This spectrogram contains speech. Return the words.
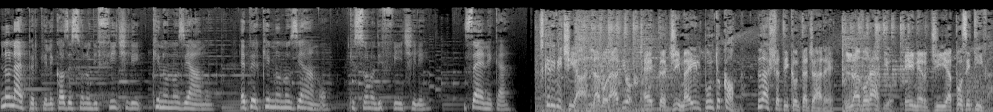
Non è perché le cose sono difficili che non osiamo è perché non osiamo, che sono difficili. Seneca. Scrivici a lavoradio@gmail.com. Lasciati contagiare. Lavoradio. Energia positiva.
